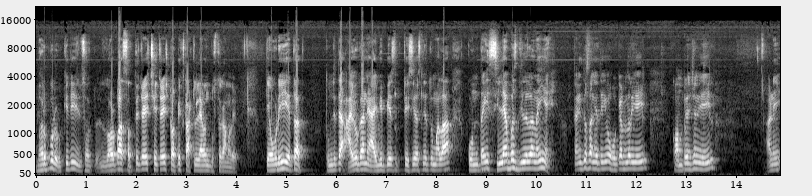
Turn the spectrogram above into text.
भरपूर किती जवळपास सत्तेचाळीस छेचाळीस टॉपिक्स टाकलेले आहेत पुस्तकामध्ये. तेवढीही येतात. तुमच्या त्या आयोगाने I B P S T C एसने तुम्हाला कोणताही सिलेबस दिलेला नाही आहे त्यांनी तर सांगितलं की व्होकॅबलरी येईल कॉम्प्रेन्शन येईल आणि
